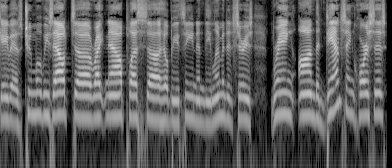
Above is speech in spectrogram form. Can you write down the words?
Gabe has two movies out uh, right now, plus uh, he'll be seen in the limited series "Bring On the Dancing Horses."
